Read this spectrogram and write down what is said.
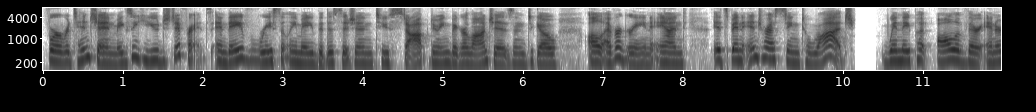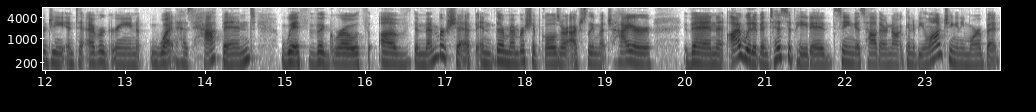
for retention makes a huge difference. And they've recently made the decision to stop doing bigger launches and to go all evergreen. And it's been interesting to watch when they put all of their energy into Evergreen, what has happened with the growth of the membership and their membership goals are actually much higher than I would have anticipated, seeing as how they're not going to be launching anymore. But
